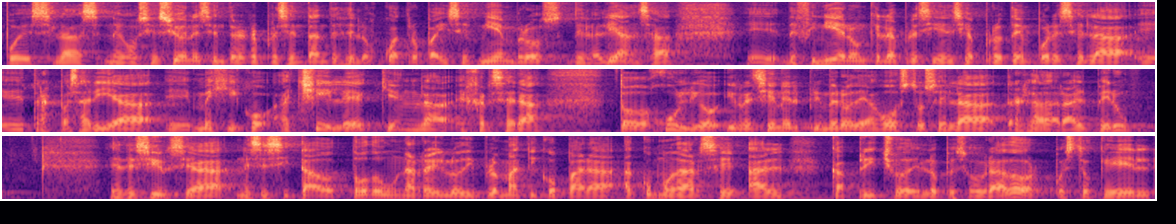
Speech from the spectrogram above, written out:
pues las negociaciones entre representantes de los cuatro países miembros de la Alianza eh, definieron que la presidencia pro tempore se la eh, traspasaría México a Chile, quien la ejercerá todo julio, y recién el primero de agosto se la trasladará al Perú. Es decir, se ha necesitado todo un arreglo diplomático para acomodarse al capricho de López Obrador, puesto que él,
